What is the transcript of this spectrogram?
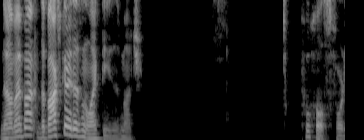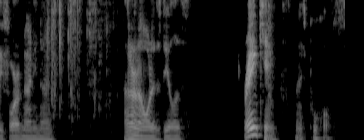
No, my bo- the box guy doesn't like these as much. Pujols, 44 of 99. I don't know what his deal is. Rain King, nice Pujols.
